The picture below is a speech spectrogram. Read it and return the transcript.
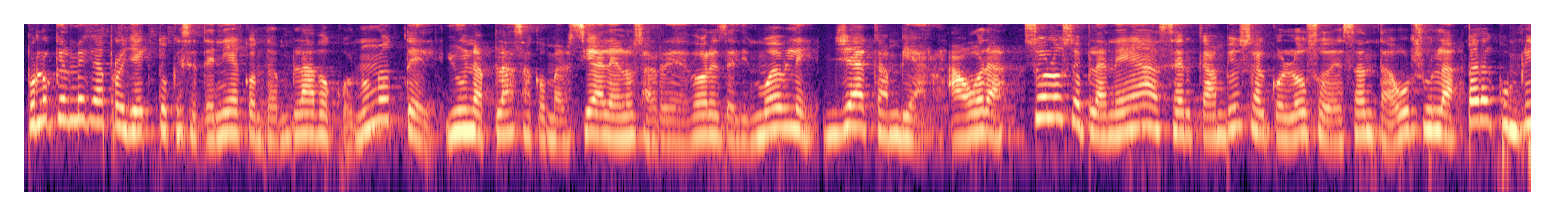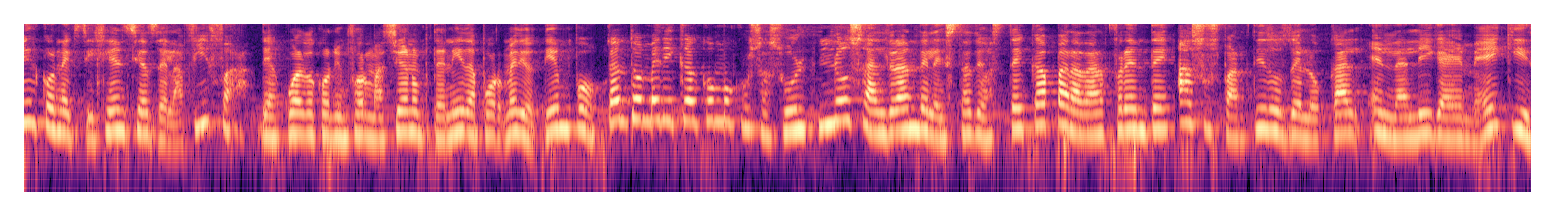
por lo que el megaproyecto que se tenía contemplado con un hotel y una plaza comercial en los alrededores del inmueble ya cambiaron. Ahora solo se planea hacer cambios al coloso de Santa Úrsula para cumplir con exigencias de la FIFA. De acuerdo con información obtenida por medio tiempo, tanto América como Cruz Azul no saldrán del Estadio Azteca para dar frente a sus partidos de local en la Liga MX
